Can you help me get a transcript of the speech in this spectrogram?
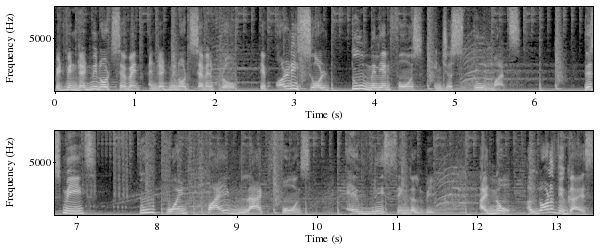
between Redmi Note 7 and Redmi Note 7 Pro, we've already sold 2 million phones in just two months. This means 2.5 lakh phones every single week. I know a lot of you guys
